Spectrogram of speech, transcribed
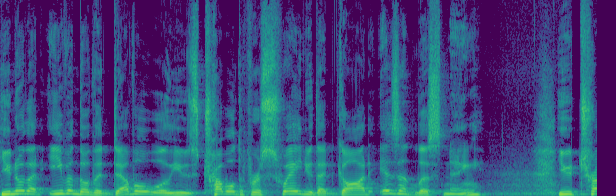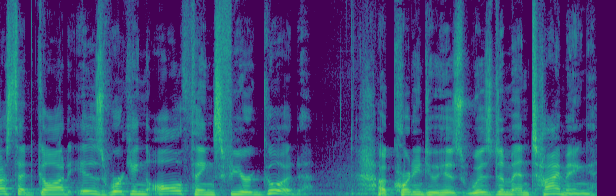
You know that even though the devil will use trouble to persuade you that God isn't listening, You trust that God is working all things for your good, according to his wisdom and timing,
